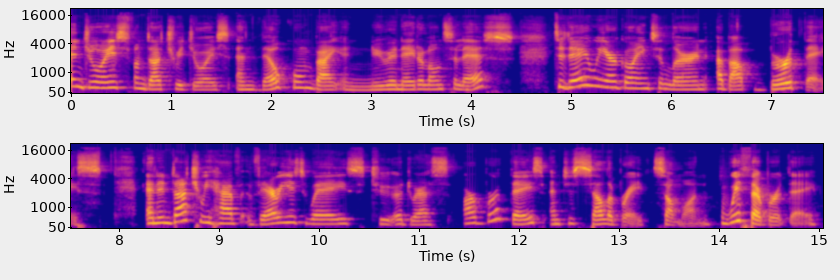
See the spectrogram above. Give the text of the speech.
Ben Joyce van Dutch with Joyce en welkom bij een nieuwe Nederlandse les. Today we are going to learn about birthdays. And in Dutch we have various ways to address our birthdays and to celebrate someone with their birthday.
